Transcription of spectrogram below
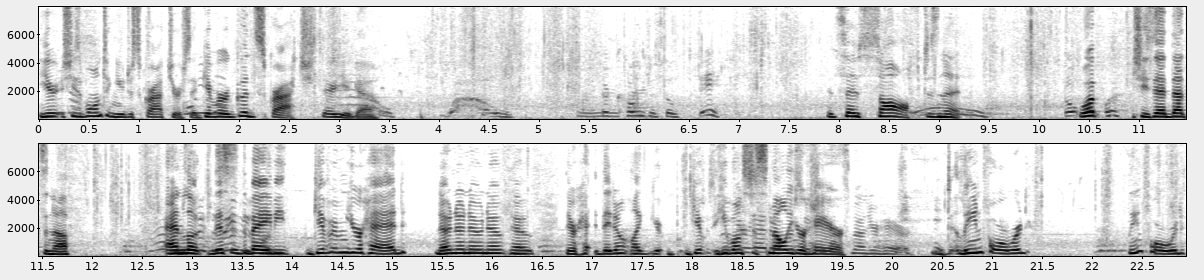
You're, she's wanting you to scratch her, so give her a good scratch. There you go. Wow. Coat is so thick. It's so soft, isn't it? Whoop. She said that's enough. And look, this is the baby. Give him your head. No, no, no, no, no. They're they don't like your. Give. He wants to your head smell your so hair. Smell your hair. D- lean forward. Lean forward.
